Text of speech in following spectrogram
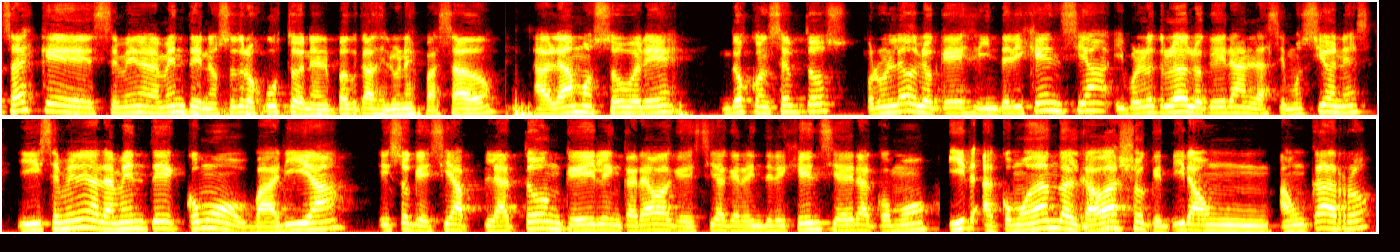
¿Sabes qué se me viene a la mente? Nosotros justo en el podcast del lunes pasado hablamos sobre dos conceptos, por un lado lo que es inteligencia y por el otro lado lo que eran las emociones, y se me viene a la mente cómo varía eso que decía Platón, que él encaraba, que decía que la inteligencia era como ir acomodando al caballo que tira a un, carro,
